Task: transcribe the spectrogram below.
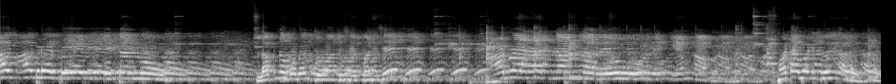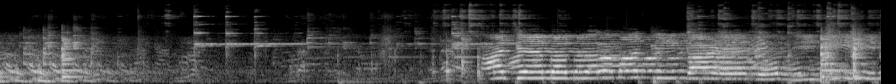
આપ આપણે બે લગ્ન મુહૂર્ત જોવાનું છે. આપણા રાજના અંદર રહેવું અને કેમ ના બને? ફટાફટ જોઈ કાઢો. આજે બગલમાંથી કાઢે જોગીજી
